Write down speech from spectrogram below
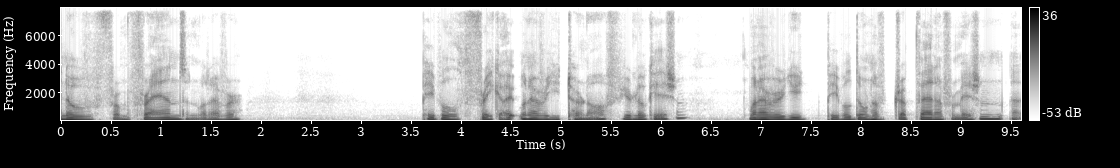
know from friends and whatever, people freak out whenever you turn off your location. Whenever you people don't have drip fed information. Uh,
